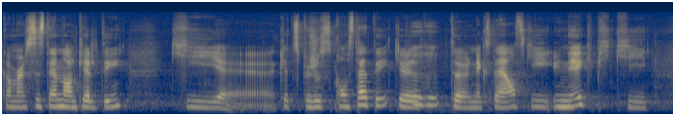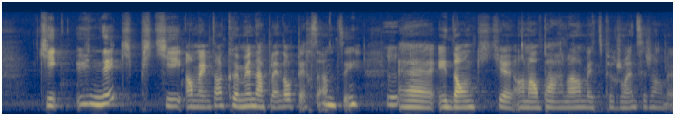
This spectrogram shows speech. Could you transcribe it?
comme un système dans lequel tu es, qui, euh, que tu peux juste constater que Mhm. tu as une expérience qui est unique, puis qui, qui est unique, puis qui est en même temps commune à plein d'autres personnes. tu sais. Mhm. Euh, et donc, en en parlant, ben, tu peux rejoindre ces gens-là.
